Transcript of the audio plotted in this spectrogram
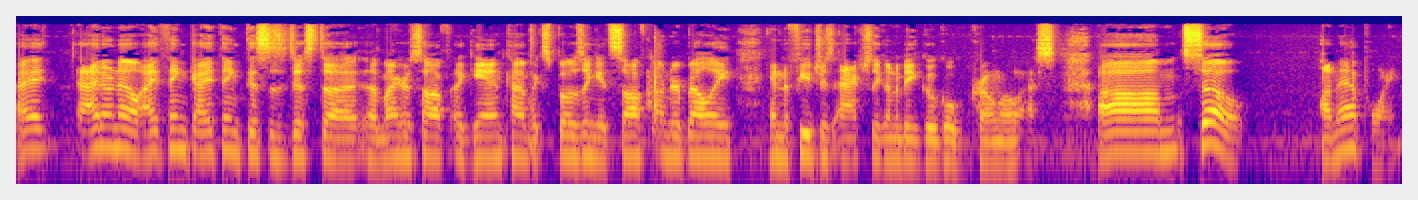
I I don't know. I think I think this is just uh, Microsoft again kind of exposing its soft underbelly, and the future is actually going to be Google Chrome OS. Um, so on that point.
